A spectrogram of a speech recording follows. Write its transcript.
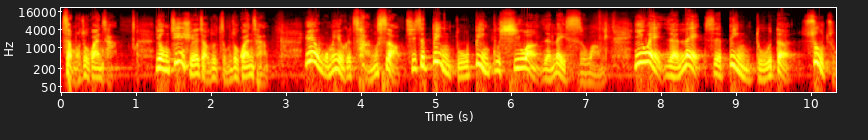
怎么做观察？用经济学的角度怎么做观察？因为我们有个常识啊，其实病毒并不希望人类死亡，因为人类是病毒的宿主，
